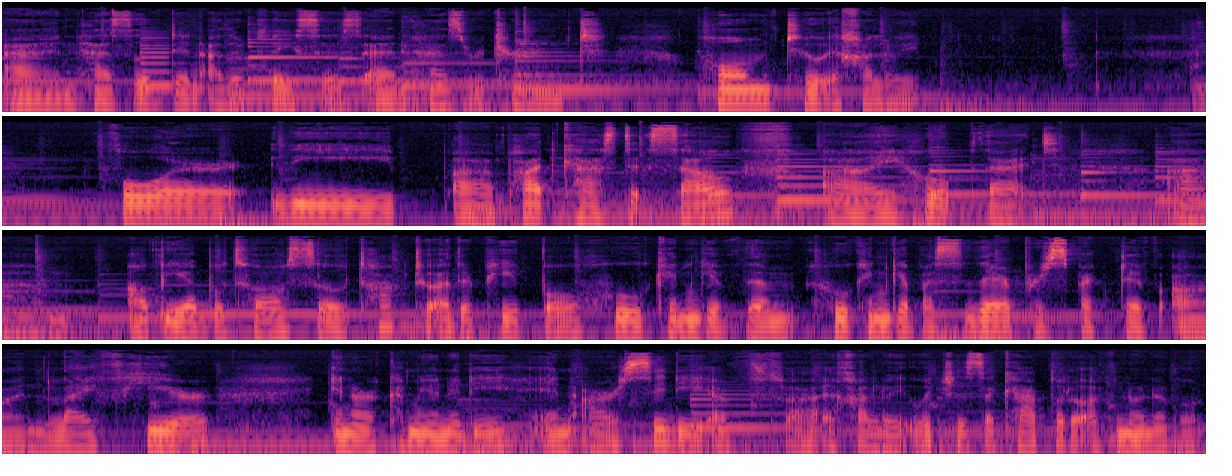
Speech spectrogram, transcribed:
and has lived in other places and has returned home to Iqaluit. For the uh, podcast itself, I hope that um, I'll be able to also talk to other people who can give them who can give us their perspective on life here in our community in our city of uh, which is the capital of Nunavut.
